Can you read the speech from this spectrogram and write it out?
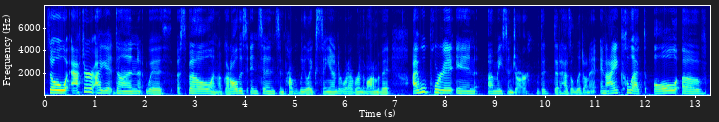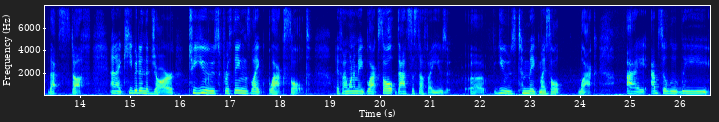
So after I get done with a spell and I've got all this incense and probably like sand or whatever in the bottom of it, I will pour it in a mason jar with a, that has a lid on it and I collect all of that stuff and I keep it in the jar to use for things like black salt if I want to make black salt, that's the stuff I use uh, use to make my salt black. I absolutely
